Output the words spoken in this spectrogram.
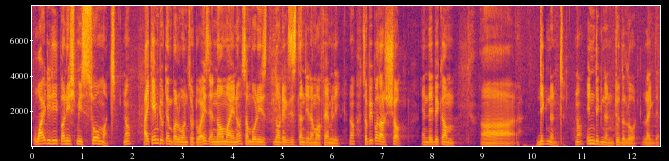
why did he punish me so much? No? I came to temple once or twice and now my, you know, somebody is not existent in our family. No? So people are shocked and they become uh, indignant, no? indignant to the Lord like that.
